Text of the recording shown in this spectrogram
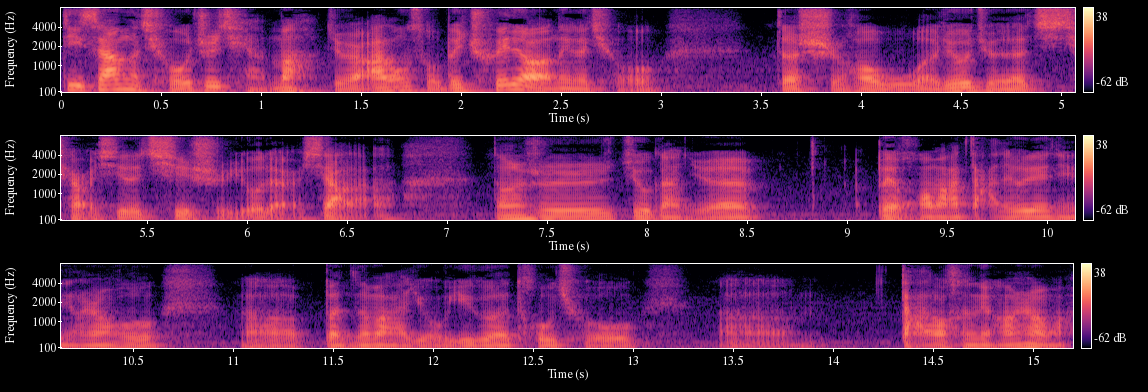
第三个球之前嘛，就是阿隆索被吹掉那个球的时候，我就觉得切尔西的气势有点下来了。当时就感觉被皇马打的有点紧张，然后呃，本泽马有一个头球，呃。打到横梁上嘛，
